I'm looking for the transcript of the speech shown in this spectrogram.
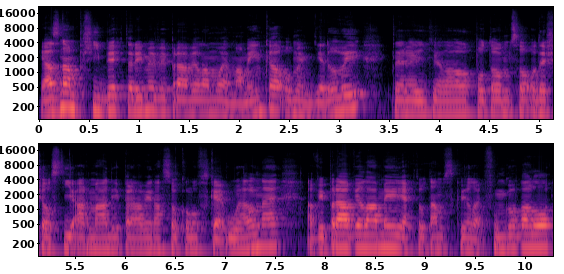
Já znám příběh, který mi vyprávěla moje maminka o mém dědovi, který dělal potom, co odešel z té armády právě na Sokolovské uhelné a vyprávěla mi, jak to tam skvěle fungovalo,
